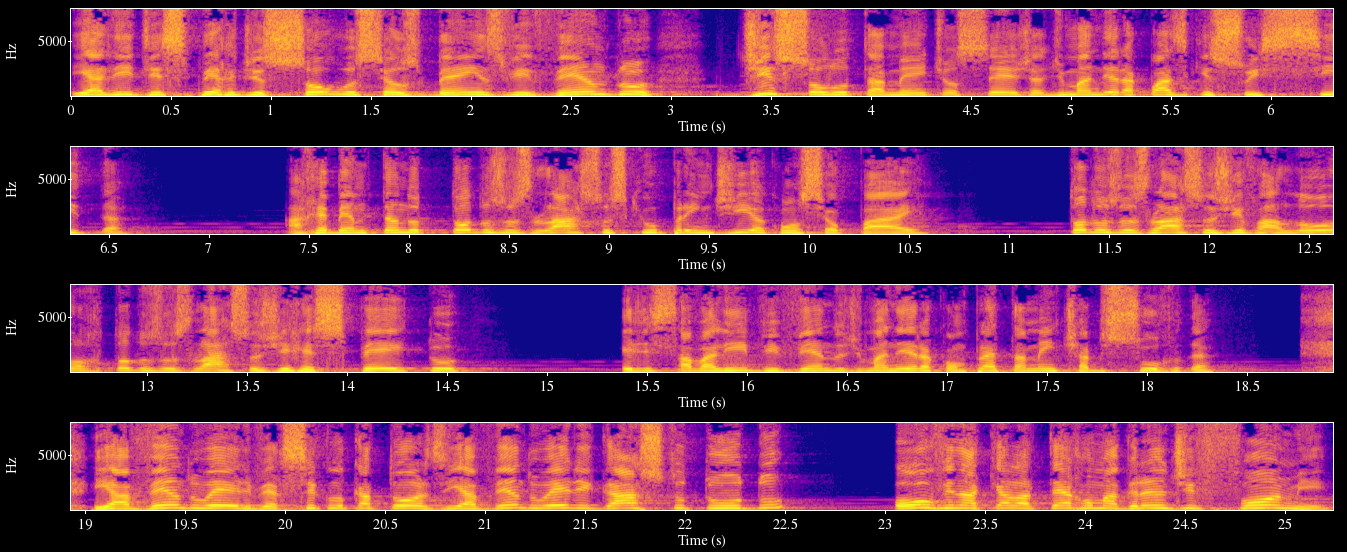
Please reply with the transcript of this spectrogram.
e ali desperdiçou os seus bens, vivendo dissolutamente, ou seja, de maneira quase que suicida, arrebentando todos os laços que o prendia com seu pai, todos os laços de valor, todos os laços de respeito. Ele estava ali vivendo de maneira completamente absurda. E havendo ele, versículo 14, e havendo ele gasto tudo, houve naquela terra uma grande fome,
